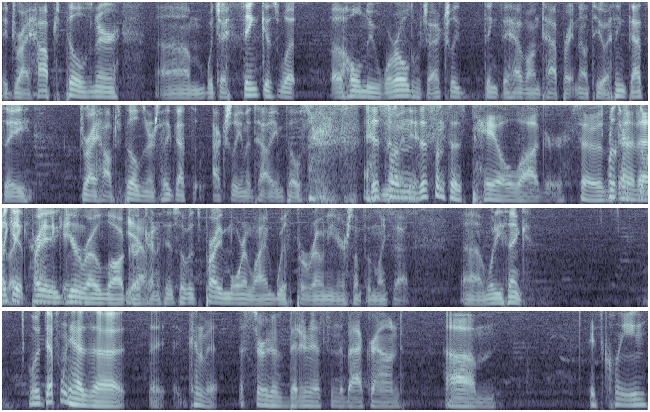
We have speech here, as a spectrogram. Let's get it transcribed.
a dry hopped pilsner, um, which I think is what a whole new world, which I actually think they have on tap right now too. I think that's a dry hopped pilsner. I think that's actually an Italian pilsner. This no one, idea. this one says pale lager, so Okay, kind of so that, like, a, probably a Euro lager yeah. kind of thing. So it's probably more in line with Peroni or something like that. Uh, what do you think? Well, it definitely has a, a kind of a assertive bitterness in the background. Um, it's clean.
